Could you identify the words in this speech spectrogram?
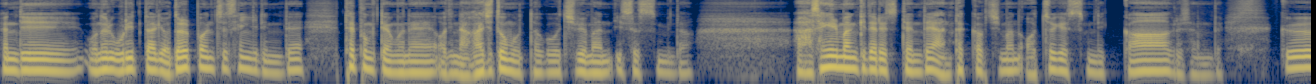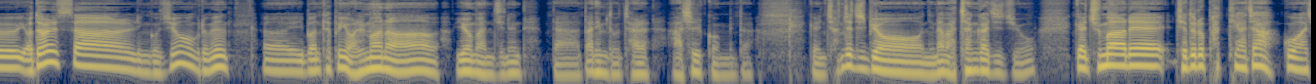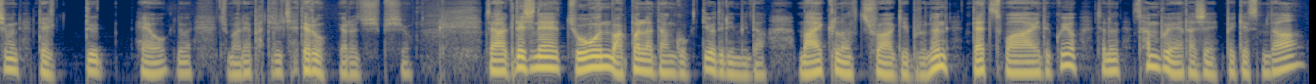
현디, 오늘 우리 딸 여덟 번째 생일인데 태풍 때문에 어디 나가지도 못하고 집에만 있었습니다. 아, 생일만 기다렸을 텐데 안타깝지만 어쩌겠습니까? 그러셨는데. 그, 여덟 살인 거죠? 그러면, 어, 이번 태풍이 얼마나 위험한지는 나, 따님도 잘 아실 겁니다. 그러니까 천재지변이나 마찬가지죠. 그러니까 주말에 제대로 파티하자고 하시면 될 해요. 그러면 주말에 파티를 제대로 열어주십시오. 자, 그 대신에 좋은 왁발라드 한 곡 띄워드립니다. 마이클 런스트락이 부르는 That's Why 듣고요. 저는 3부에 다시 뵙겠습니다.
